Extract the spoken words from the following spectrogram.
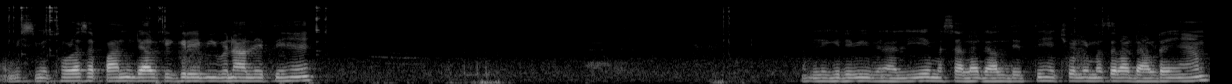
अब इसमें थोड़ा सा पानी डाल के ग्रेवी बना लेते हैं। हमने ग्रेवी बना लिए मसाला डाल देते हैं, छोले मसाला डाल रहे हैं हम।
